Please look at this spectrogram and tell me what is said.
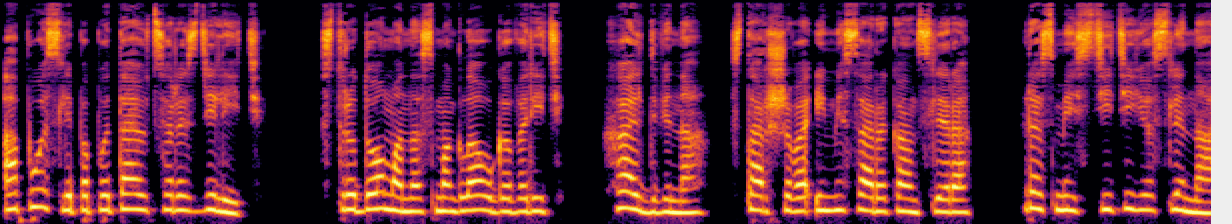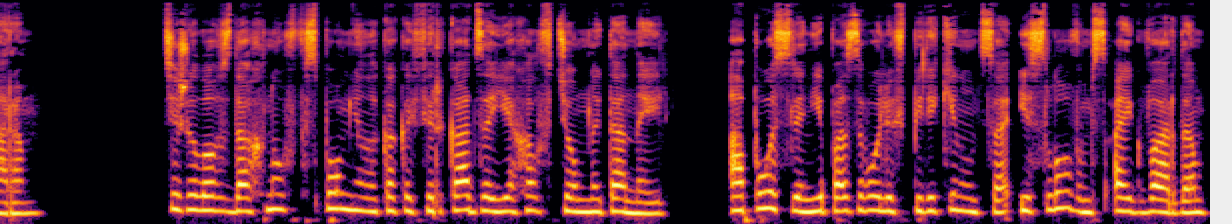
а после попытаются разделить. С трудом она смогла уговорить Хальдвина, старшего эмиссара канцлера, разместить ее с Ленаром. Тяжело вздохнув, вспомнила, как Эфиркат заехал в темный тоннель, а после, не позволив перекинуться и словом с Айгвардом,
